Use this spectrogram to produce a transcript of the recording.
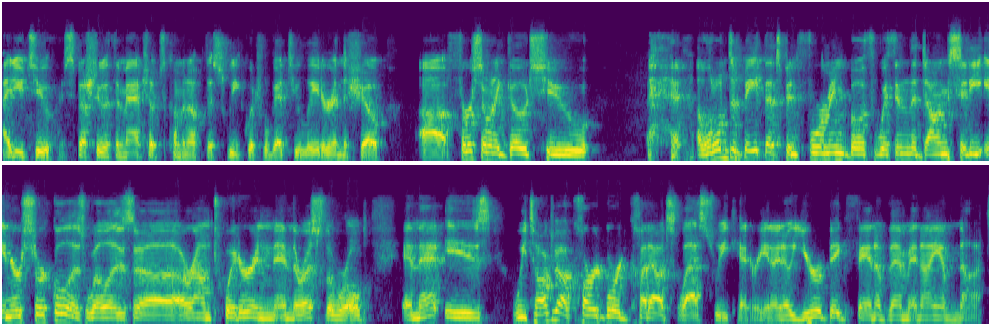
i do too especially with the matchups coming up this week which we'll get to later in the show uh, first i want to go to a little debate that's been forming both within the Dong City inner circle as well as uh, around Twitter and, and the rest of the world. And that is, we talked about cardboard cutouts last week, Henry, and I know you're a big fan of them, and I am not.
